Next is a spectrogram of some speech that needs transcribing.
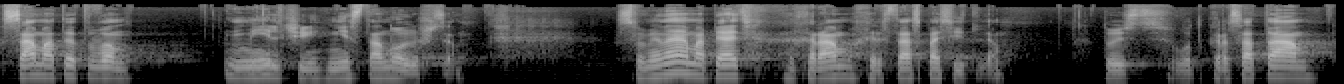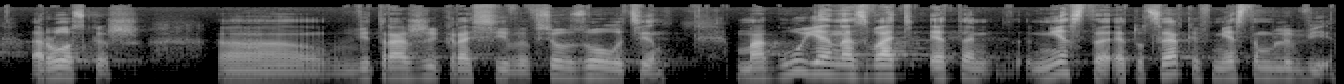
сам от этого мельче не становишься. Вспоминаем опять храм Христа Спасителя. То есть вот красота, роскошь, э, витражи красивые, все в золоте. Могу я назвать это место, эту церковь местом любви?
